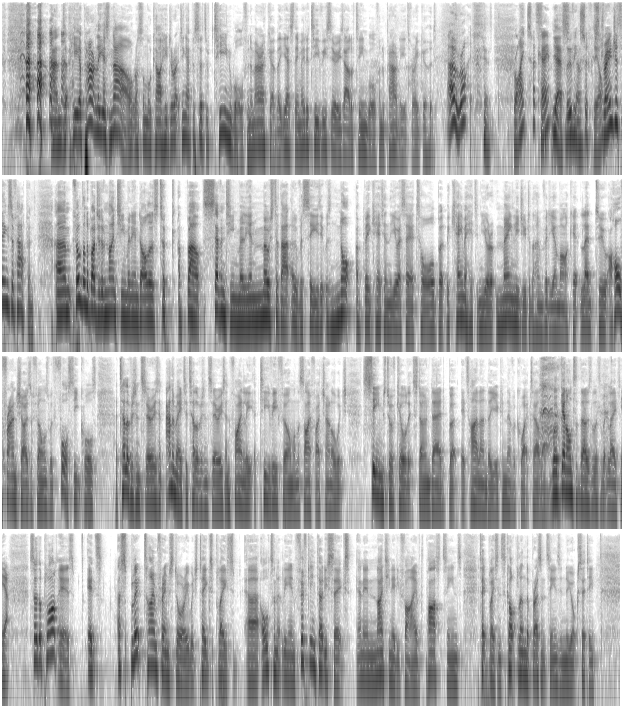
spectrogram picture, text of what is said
and uh, he apparently is now, Russell Mulcahy, directing episodes of Teen Wolf in America. That Yes, they made a TV series out of Teen Wolf, and apparently it's very good. Oh, right. Right, okay. Yes. Moving you know, swiftly on. Stranger things have happened. Um, filmed on a budget of $19 million, took about 17 million, most of that overseas. It was not a big hit in the USA at all, but became a hit in Europe mainly due to the home video market, led to a whole franchise of films with four sequels, a television series, an animated television series, and finally a TV film on the Sci Fi Channel, which seems to have killed it stone dead, but it's Highlander, you can never quite tell. we'll get onto those a little bit later. Yeah. So the plot is it's a split time frame story which takes place uh, alternately in 1536 and in 1985. The past scenes take place in Scotland, the present scenes in New York City.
